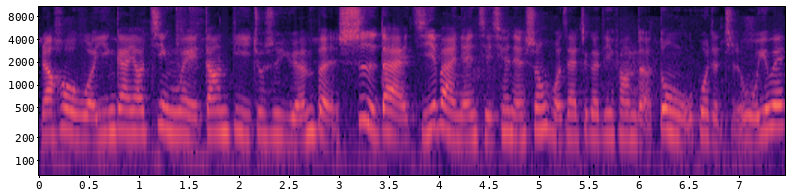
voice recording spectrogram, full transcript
然后我应该要敬畏当地就是原本世代几百年、几千年生活在这个地方的动物或者植物，因为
